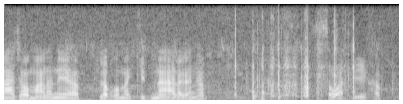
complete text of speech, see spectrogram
น่าจะประมาณเท่านี้ครับ แล้วพบกันใหม่คลิปหน้าแล้วกันครับ สวัสดีครับ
